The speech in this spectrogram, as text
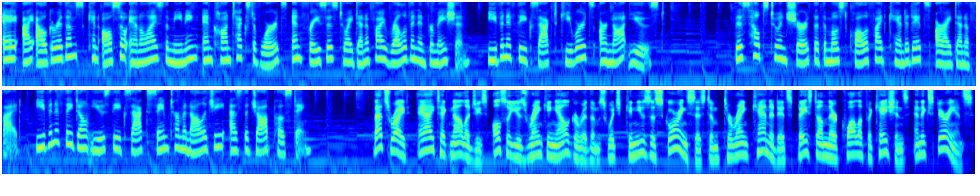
AI algorithms can also analyze the meaning and context of words and phrases to identify relevant information, even if the exact keywords are not used. This helps to ensure that the most qualified candidates are identified, even if they don't use the exact same terminology as the job posting. That's right, AI technologies also use ranking algorithms which can use a scoring system to rank candidates based on their qualifications and experience.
